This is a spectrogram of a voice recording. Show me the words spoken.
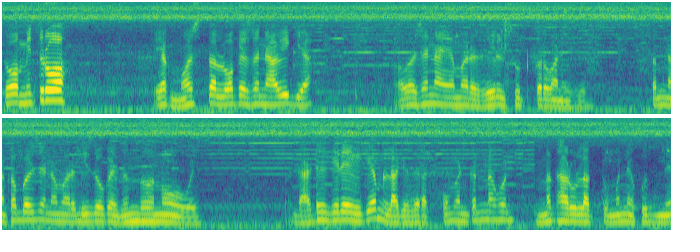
તો મિત્રો એક મસ્ત લોકેશને આવી ગયા. હવે છે ને અમારે રીલ શૂટ કરવાની છે. તમને ખબર છે ને અમારે બીજો કંઈ ધંધો ન હોય. દાઢી કરી એવી કેમ લાગે? જરાક કોમેન્ટ કરી નાખો ને. ન સારું લાગતું મને ખુદને.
